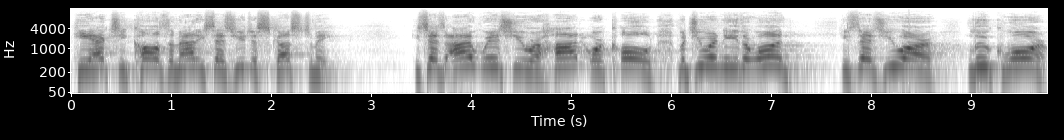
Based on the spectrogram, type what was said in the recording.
he actually calls them out. He says, You disgust me. He says, I wish you were hot or cold, but you are neither one. He says, You are lukewarm.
